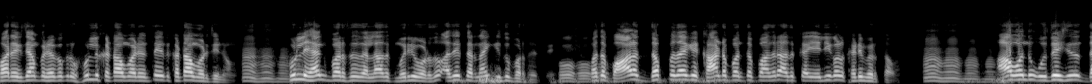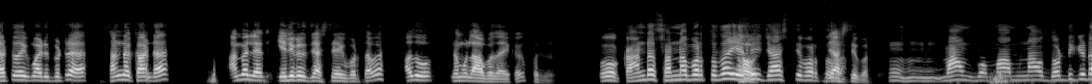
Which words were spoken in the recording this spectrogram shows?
ಫಾರ್ ಎಕ್ಸಾಂಪಲ್ ಹೇಳ್ಬೇಕು ಹುಲ್ಲು ಕಟಾವ್ ಮಾಡಿ ಅಂತ ಇದು ಕಟಾವ್ ಮಾಡ್ತೀವಿ ನಾವು. ಹುಲ್ಲು ಹೆಂಗ್ ಬರ್ತದಲ್ಲ ಅದಕ್ಕೆ ಮರಿ ಹೊಡೆದು ಅದೇ ತರನಾಗಿ ಇದು ಬರ್ತೈತಿ. ಮತ್ತೆ ಬಹಳ ದಪ್ಪದಾಗಿ ಕಾಂಡ ಬಂತಪ್ಪ ಅಂದ್ರೆ ಅದಕ್ಕೆ ಎಲಿಗಳು ಕಡಿಮೆ ಇರ್ತಾವ. ಆ ಒಂದು ಉದ್ದೇಶದಿಂದ ದಟ್ಟದಾಗಿ ಮಾಡಿದ್ಬಿಟ್ರೆ ಸಣ್ಣ ಕಾಂಡ ಆಮೇಲೆ ಎಲಿಗಳು ಜಾಸ್ತಿ ಆಗಿ ಬರ್ತಾವ. ಅದು ನಮ್ಗೆ ಲಾಭದಾಯಕ ಪರಿಣಾಮ. ಓ ಕಾಂಡ ಸಣ್ಣ ಬರ್ತದ ಎಲ್ಲಿ ಜಾಸ್ತಿ ಬರ್ತದ? ಜಾಸ್ತಿ ಬರ್ತದೆ. ನಾವು ದೊಡ್ಡ ಗಿಡ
